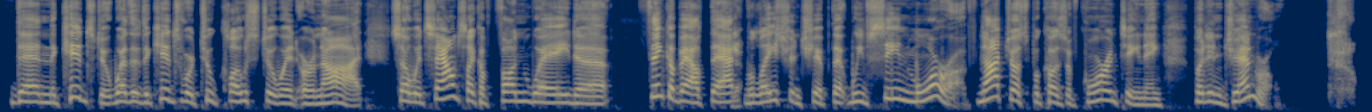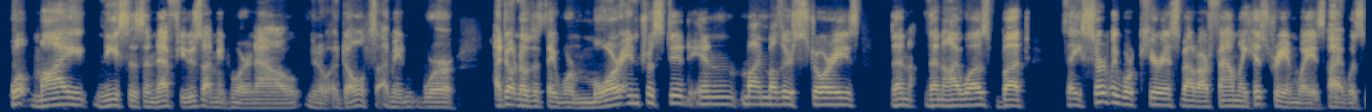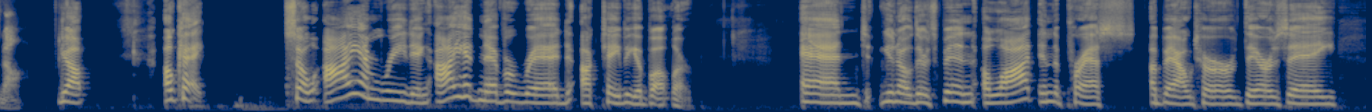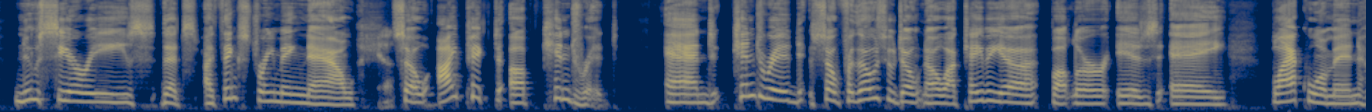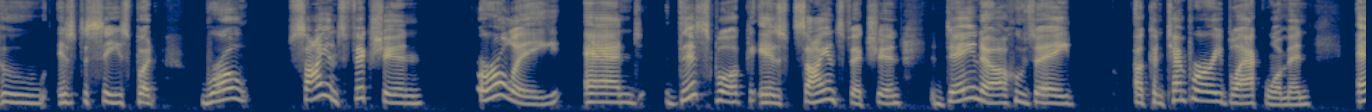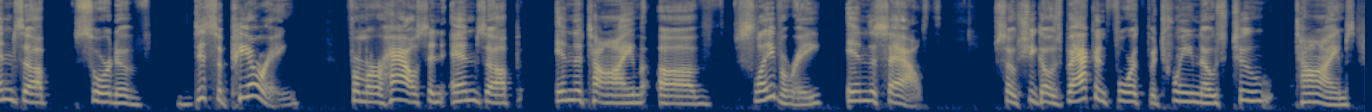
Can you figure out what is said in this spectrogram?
than the kids do, whether the kids were too close to it or not. So it sounds like a fun way to think about that relationship that we've seen more of, not just because of quarantining, but in general. Well, my nieces and nephews, I mean, who are now, you know, adults, I mean, were I don't know that they were more interested in my mother's stories than than I was, but they certainly were curious about our family history in ways I was not. Yeah. Okay. So I am reading, I had never read Octavia Butler. And, you know, there's been a lot in the press about her. There's a new series that's, I think, streaming now. Yes. So I picked up Kindred. And Kindred, so for those who don't know, Octavia Butler is a Black woman who is deceased, but wrote science fiction early. And this book is science fiction. Dana, who's a, a contemporary Black woman, ends up sort of disappearing from her house and ends up in the time of slavery in the South. So she goes back and forth between those two times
